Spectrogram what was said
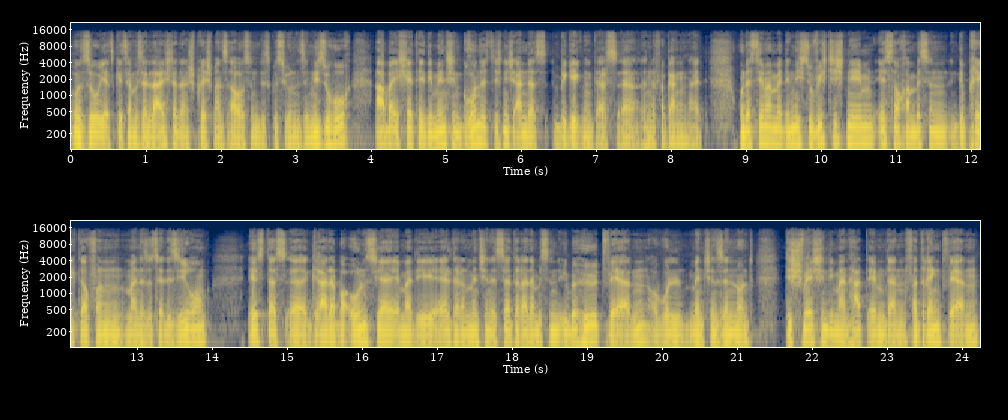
und so, jetzt geht's ein bisschen leichter, dann spricht man es aus und Diskussionen sind nicht so hoch. Aber ich hätte die Menschen grundsätzlich nicht anders begegnet als äh, in der Vergangenheit. Und das Thema mit den nicht so wichtig nehmen ist auch ein bisschen geprägt auch von meiner Sozialisierung ist, dass äh, gerade bei uns ja immer die älteren Menschen etc. da ein bisschen überhöht werden, obwohl Menschen sind und die Schwächen, die man hat, eben dann verdrängt werden.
